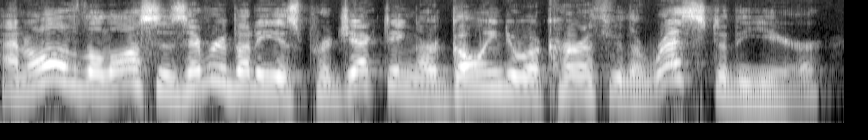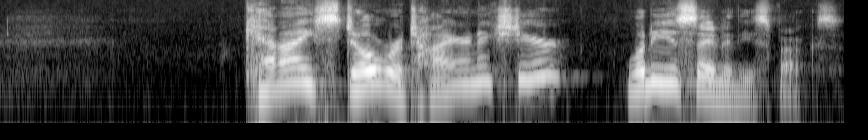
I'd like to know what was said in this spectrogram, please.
and all of the losses everybody is projecting are going to occur through the rest of the year, can I still retire next year? What do you say to these folks?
